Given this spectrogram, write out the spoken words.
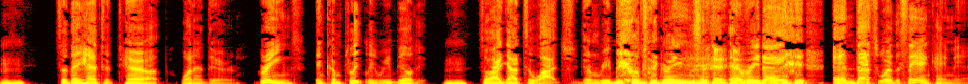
mm-hmm. so they had to tear up one of their greens and completely rebuild it. Mm-hmm. So I got to watch them rebuild the greens every day, and that's where the sand came in.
